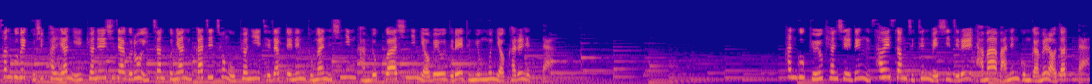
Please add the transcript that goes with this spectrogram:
1998년 1편을 시작으로 2009년까지 총 5편이 제작되는 동안 신인 감독과 신인 여배우들의 등용문 역할을 했다. 한국 교육 현실 등 사회성 짙은 메시지를 담아 많은 공감을 얻었다.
